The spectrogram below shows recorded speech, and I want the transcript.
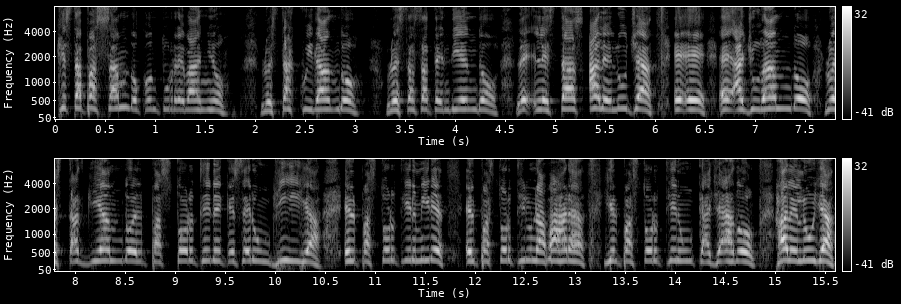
¿Qué está pasando con tu rebaño? ¿Lo estás cuidando? ¿Lo estás atendiendo? ¿Le, estás, aleluya, eh, eh, eh, ayudando? ¿Lo estás guiando? El pastor tiene que ser un guía. El pastor tiene, mire, el pastor tiene una vara y el pastor tiene un callado. Aleluya.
